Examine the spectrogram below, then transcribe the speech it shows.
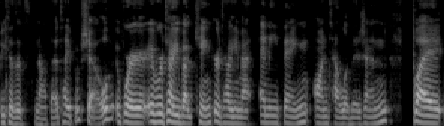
because it's not that type of show if we're if we're talking about kink or talking about anything on television but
